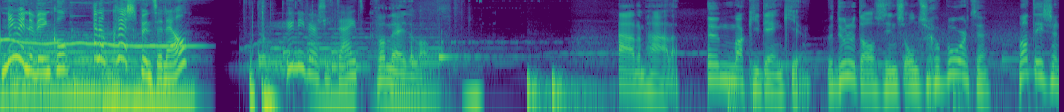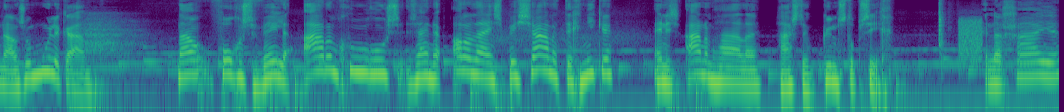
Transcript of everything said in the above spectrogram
Nu in de winkel en op quest.nl. Universiteit van Nederland. Ademhalen. Een makkie denk je. We doen het al sinds onze geboorte. Wat is er nou zo moeilijk aan? Nou, volgens vele ademgoeroes zijn er allerlei speciale technieken en is ademhalen haast een kunst op zich. En dan ga je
